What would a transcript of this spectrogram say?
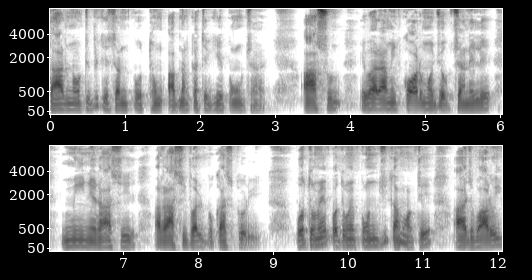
তার নোটিফিকেশান প্রথম আপনার কাছে গিয়ে পৌঁছায়। আসুন। এবার আমি কর্মযোগ চ্যানেলে মিন রাশির রাশিফল প্রকাশ করি। প্রথমে প্রথমে পঞ্জিকা মতে আজ বারোই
